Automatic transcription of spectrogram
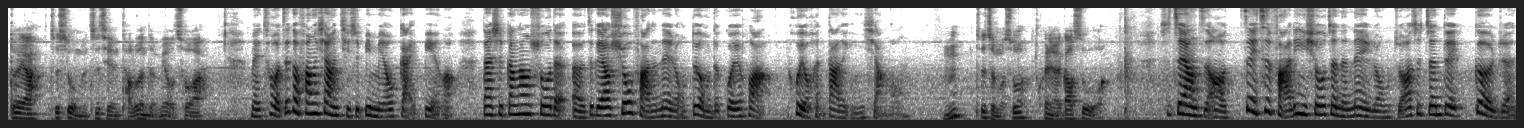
对啊，这是我们之前讨论的，没有错啊。没错，这个方向其实并没有改变啊，但是刚刚说的呃，这个要修法的内容，对我们的规划会有很大的影响哦。嗯，这怎么说？快点来告诉我。是这样子哦，这次法令修正的内容主要是针对个人，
